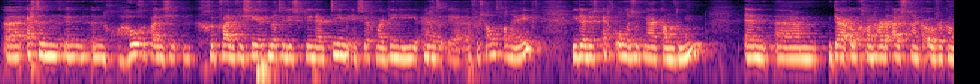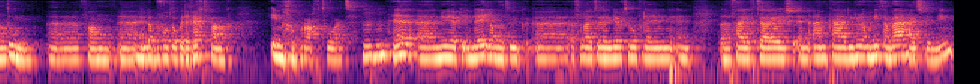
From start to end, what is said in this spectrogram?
eh, echt een, een, een hoog gekwalificeerd, gekwalificeerd multidisciplinair team is, zeg maar, die hier echt eh, verstand van heeft. Die daar dus echt onderzoek naar kan doen. En ehm, daar ook gewoon harde uitspraken over kan doen. Eh, van, eh, En dat bijvoorbeeld ook bij de rechtbank ingebracht wordt. Hè, eh, nu heb je in Nederland natuurlijk vanuit de jeugdhulpverlening en Veilig Thuis en AMK, die doen allemaal niet aan waarheidsvinding.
